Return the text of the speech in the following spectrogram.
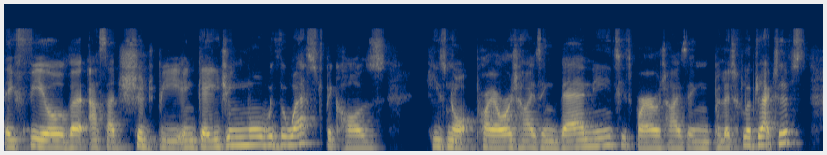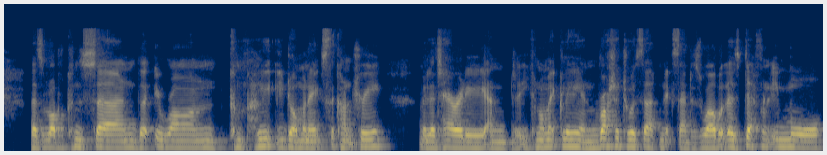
They feel that Assad should be engaging more with the West because he's not prioritizing their needs; he's prioritizing political objectives. There's a lot of concern that Iran completely dominates the country militarily and economically, and Russia to a certain extent as well. But there's definitely more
